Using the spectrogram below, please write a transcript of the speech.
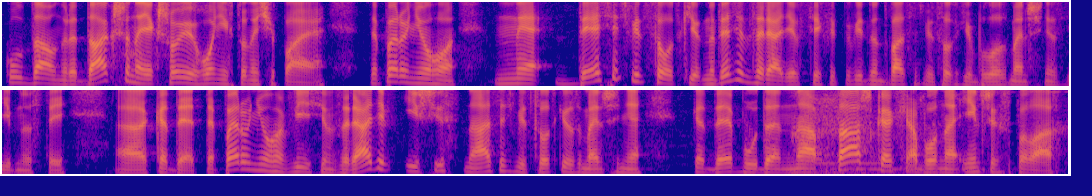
кулдаун редакшена, якщо його ніхто не чіпає. Тепер у нього не 10%, не 10 зарядів, цих відповідно 20% було зменшення здібностей е, КД. Тепер у нього 8 зарядів і 16% зменшення КД буде на пташках або на інших спелах.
